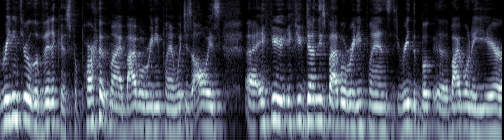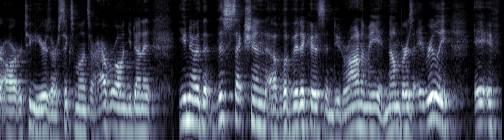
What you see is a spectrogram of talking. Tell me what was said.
reading through Leviticus for part of my Bible reading plan, which is always, uh, if you if you've done these Bible reading plans, you read the book, uh, the Bible in a year or, or two years or six months or however long you've done it, you know that this section of Leviticus and Deuteronomy and Numbers, it really, if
